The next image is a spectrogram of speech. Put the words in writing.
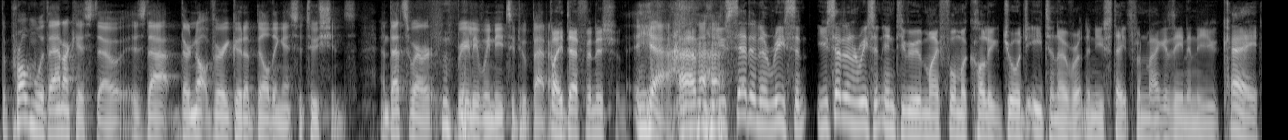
The problem with anarchists, though, is that they're not very good at building institutions and that's where really we need to do better. By definition, yeah. um, you said in a recent you said in a recent interview with my former colleague George Eaton over at the New Statesman magazine in the UK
